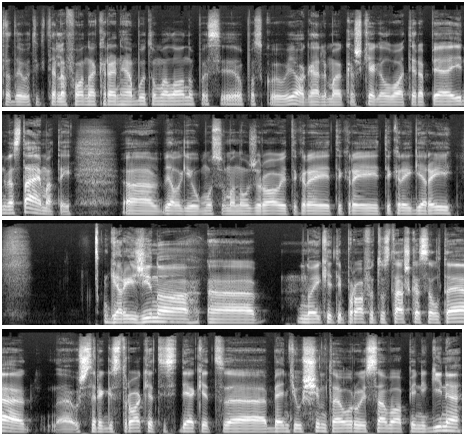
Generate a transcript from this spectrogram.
tada jau tik telefono ekrane būtų malonu pasi, o paskui jo galima kažkiek galvoti ir apie investavimą. Tai uh, vėlgi jau mūsų, manau, žiūrovai tikrai, tikrai, tikrai gerai, gerai žino. Uh, Nueikit į profitus.lt, užsiregistruokit, įsidėkit bent jau 100 eurų į savo piniginę.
